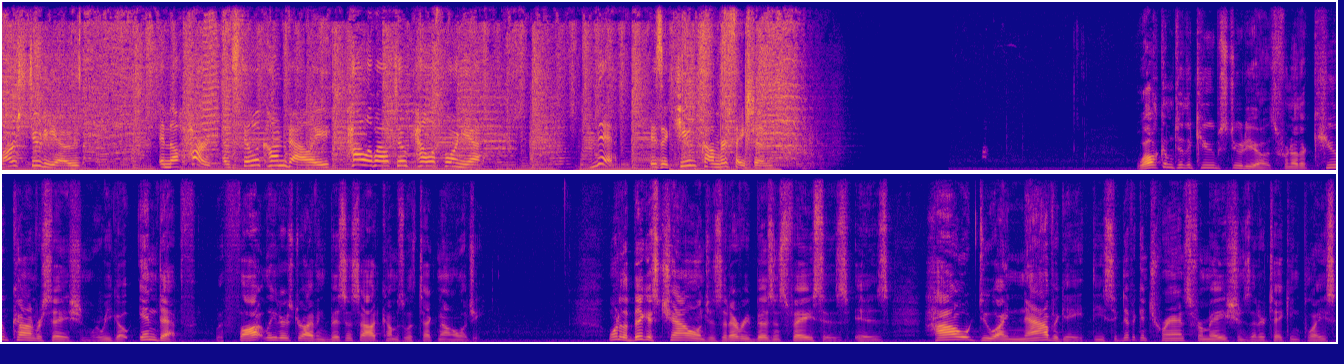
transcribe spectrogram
from our studios in the heart of Silicon Valley, Palo Alto, California. This is a CUBE Conversation. Welcome to the CUBE studios for another CUBE Conversation where we go in depth with thought leaders driving business outcomes with technology. One of the biggest challenges that every business faces is how do I navigate these significant transformations that are taking place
